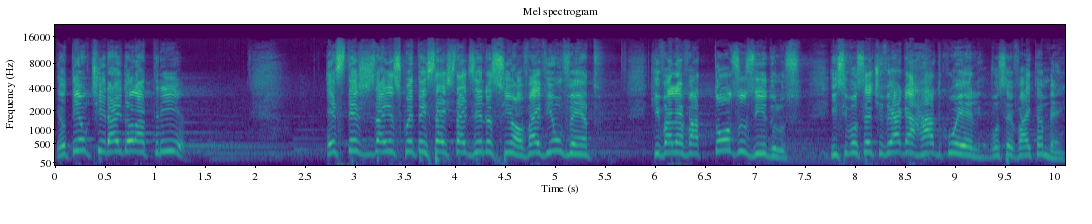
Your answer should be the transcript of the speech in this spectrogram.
Eu tenho que tirar a idolatria. Esse texto de Isaías 57 está dizendo assim: ó, vai vir um vento que vai levar todos os ídolos, e se você estiver agarrado com ele, você vai também.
